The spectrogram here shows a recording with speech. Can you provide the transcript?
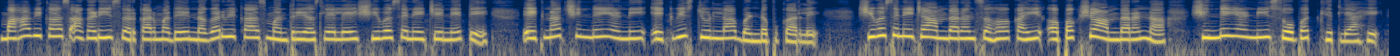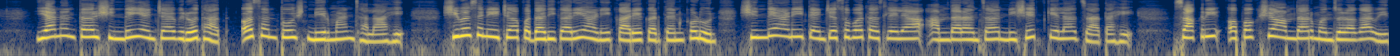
महाविकास आघाडी सरकारमध्ये नगरविकास मंत्री असलेले शिवसेनेचे नेते एकनाथ शिंदे यांनी एकवीस जूनला बंड पुकारले. शिवसेनेच्या आमदारांसह काही अपक्ष आमदारांना शिंदे यांनी सोबत घेतले आहे. यानंतर शिंदे यांच्या विरोधात असंतोष निर्माण झाला आहे. शिवसेनेच्या पदाधिकारी आणि कार्यकर्त्यांकडून शिंदे आणि त्यांच्यासोबत असलेल्या आमदारांचा निषेध केला जात आहे. साक्री अपक्ष आमदार मंजुळा गावित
